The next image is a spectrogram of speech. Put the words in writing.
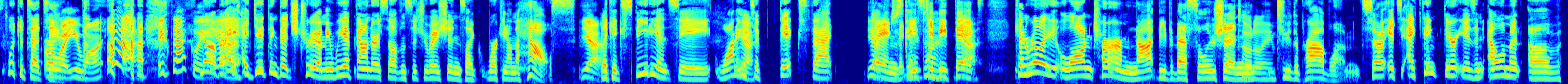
Look at that. or what you want. Yeah, exactly. No, yeah. but I, I do think that's true. I mean, we have found ourselves in situations like working on the house. Yeah. Like expediency, wanting to fix that Yeah, thing that needs to be done. Yeah. fixed can really long term not be the best solution Totally. to the problem. So it's I think there is an element of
